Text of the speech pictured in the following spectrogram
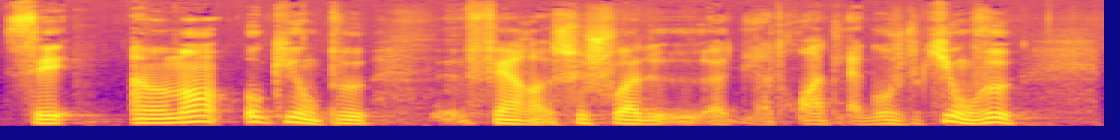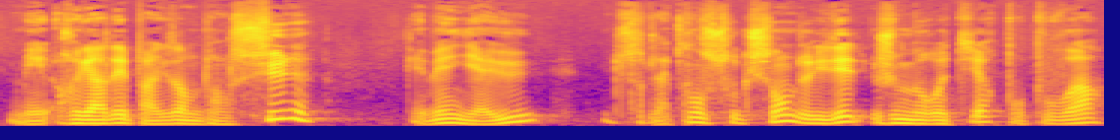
C'est un moment, ok, on peut faire ce choix de, de, la droite, de la gauche, de qui on veut. Mais regardez par exemple dans le Sud, eh bien, il y a eu une sorte de la construction de l'idée je me retire pour pouvoir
